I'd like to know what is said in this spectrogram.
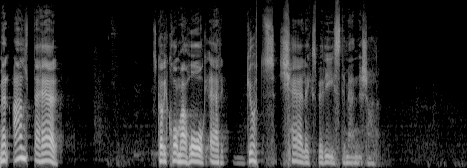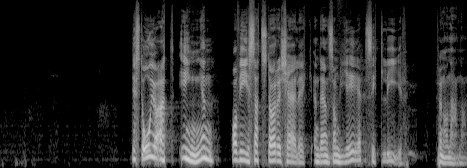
Men allt det här ska vi komma ihåg är Guds kärleksbevis till människan. Det står ju att ingen har visat större kärlek än den som ger sitt liv för någon annan.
